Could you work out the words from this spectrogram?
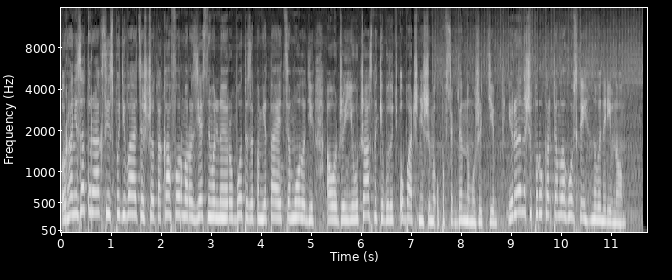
Організатори акції сподіваються, що така форма роз'яснювальної роботи запам'ятається молоді, а отже, її учасники будуть обачнішими у повсякденному житті. Ірина Нечипорук, Артем Лаговський. Новини Рівного.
